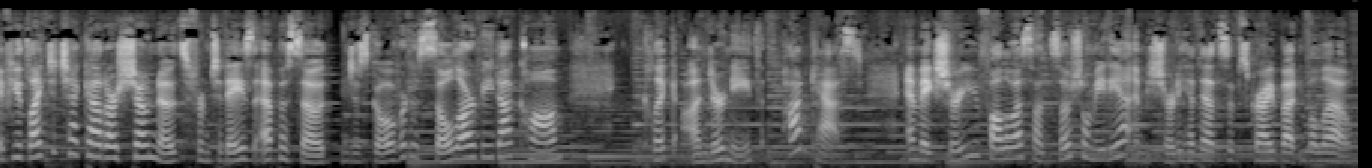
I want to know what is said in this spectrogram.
If you'd like to check out our show notes from today's episode, just go over to soulrv.com, click underneath podcast, and make sure you follow us on social media and be sure to hit that subscribe button below.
